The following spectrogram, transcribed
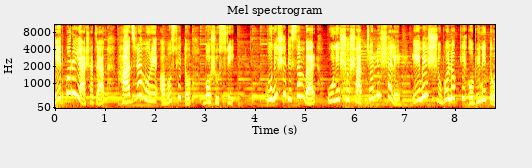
এরপরেই আসা যাক হাজরা মোড়ে অবস্থিত বসুশ্রী। উনিশে ডিসেম্বর উনিশশো সাতচল্লিশ সালে এম এস শুভলক্ষ্মী অভিনীত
